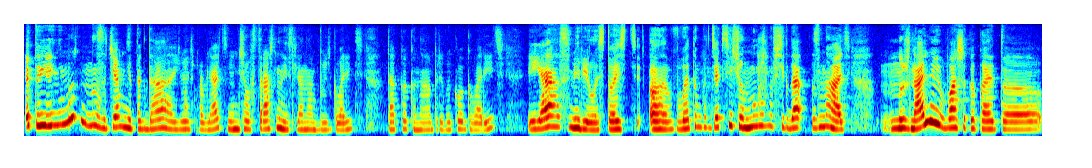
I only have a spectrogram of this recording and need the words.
это ей не нужно, но зачем мне тогда ее исправлять? Ничего страшного, если она будет говорить так, как она привыкла говорить. И я смирилась. То есть э, в этом контексте еще нужно всегда знать, нужна ли ваша какая-то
